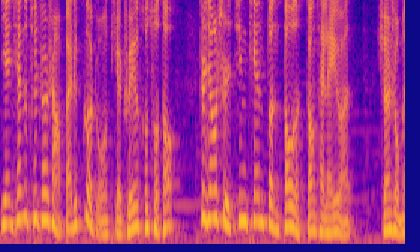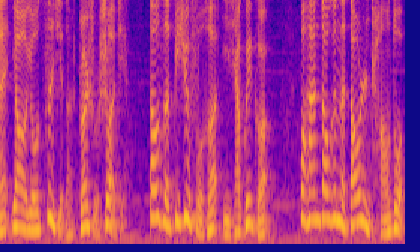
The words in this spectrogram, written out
眼前的推车上摆着各种铁锤和锉刀，这将是今天锻刀的钢材来源。选手们要有自己的专属设计，刀子必须符合以下规格：不含刀根的刀刃长度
